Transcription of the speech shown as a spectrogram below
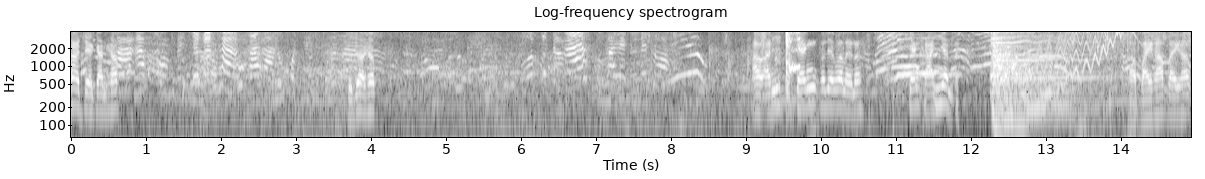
.5 เจอกันครับ เจอกันค่ะค่ะค่ะรู้ผลไงสุดยอดครับ โอ้ผลดังนะกายอย่างนี้ไม่ชอบ เอาอันนี้แก๊งเขาเรียกว่าอะไรนะ แก๊งขาเหี้ยนเอาไปครับไปครับ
